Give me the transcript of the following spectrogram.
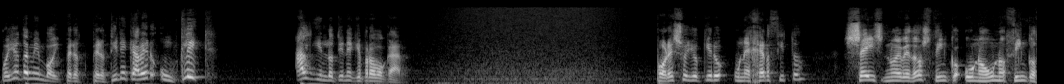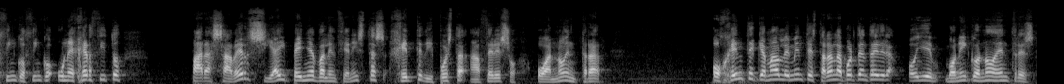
pues yo también voy. Pero, pero tiene que haber un clic. Alguien lo tiene que provocar. Por eso yo quiero un ejército, 692-511-555, un ejército para saber si hay peñas valencianistas, gente dispuesta a hacer eso o a no entrar. O gente que amablemente estará en la puerta de entrada y dirá, oye, Bonico, no entres,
